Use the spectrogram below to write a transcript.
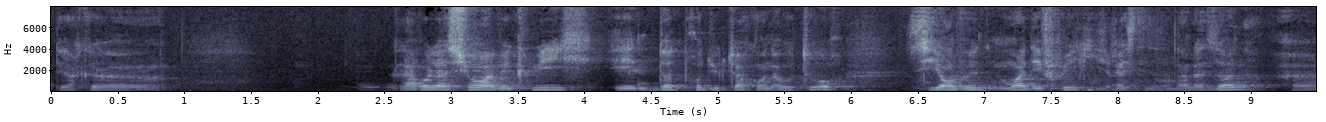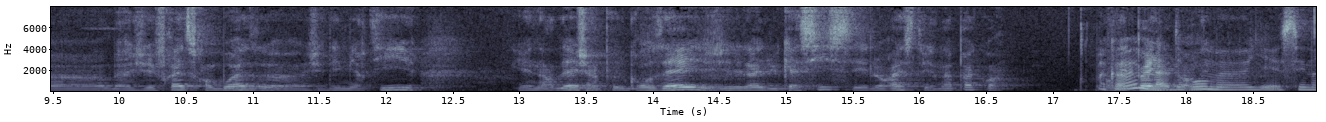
C'est-à-dire que la relation avec lui et d'autres producteurs qu'on a autour, si on veut, moi, des fruits qui restent dans la zone, euh, ben, j'ai fraises, framboises, euh, j'ai des myrtilles, il y a une ardèche, j'ai un peu de groseille, j'ai là du cassis et le reste, il n'y en a pas quoi. Bah, quand même, pas la une- Drôme, euh, c'est une...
